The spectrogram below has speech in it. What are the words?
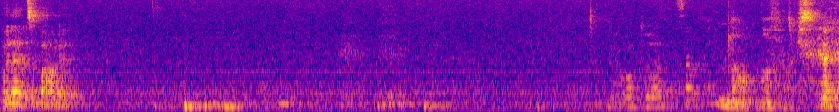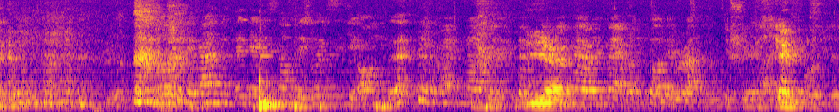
But that's about it. Do you want to add something? No, no thanks. totally random that there is no diversity on the right now. Yeah. Merit, merit, totally random. You should be Like- careful of that.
